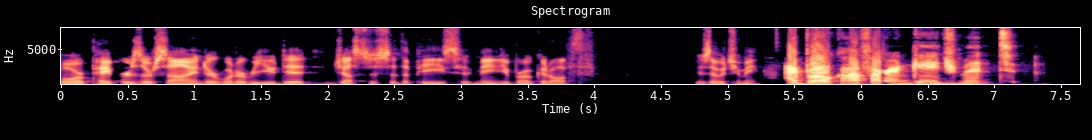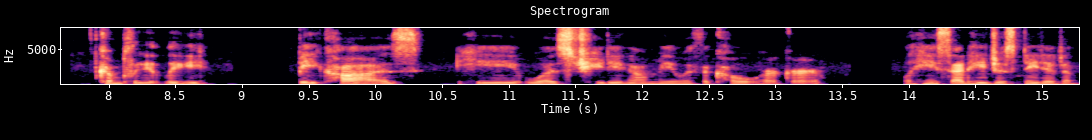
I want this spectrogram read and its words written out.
four papers are signed or whatever you did, justice of the peace. It means you broke it off. Is that what you mean? I broke off our engagement completely because he was cheating on me with a coworker. Well, he said he just needed a,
